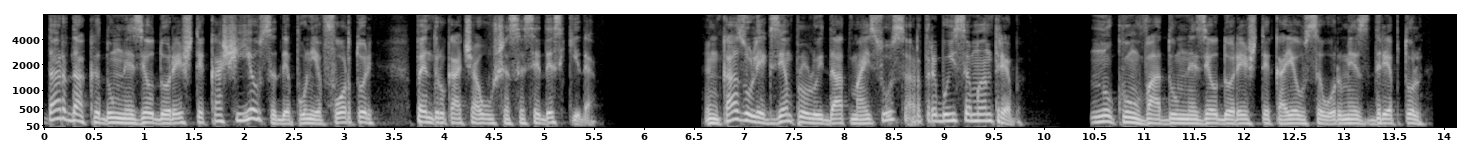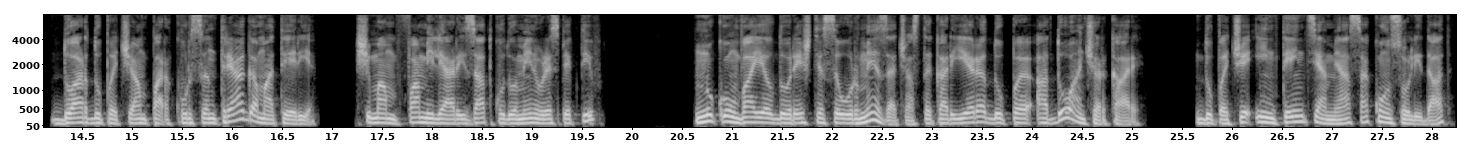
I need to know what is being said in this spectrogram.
Dar dacă Dumnezeu dorește ca și eu să depun eforturi pentru ca acea ușă să se deschidă. În cazul exemplului dat mai sus, ar trebui să mă întreb. Nu cumva Dumnezeu dorește ca eu să urmez dreptul doar după ce am parcurs întreaga materie și m-am familiarizat cu domeniul respectiv? Nu cumva El dorește să urmez această carieră după a doua încercare, după ce intenția mea s-a consolidat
